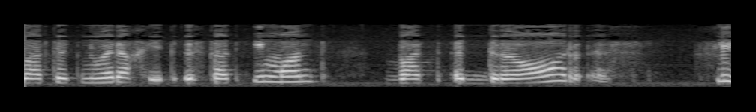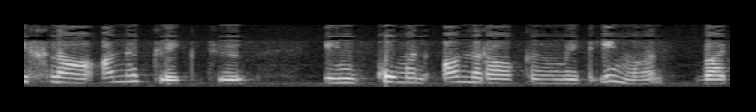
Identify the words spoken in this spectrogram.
wat dit nodig het is dat iemand wat 'n draer is, vlieg na 'n ander plek toe en kom in aanraking met iemand wat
